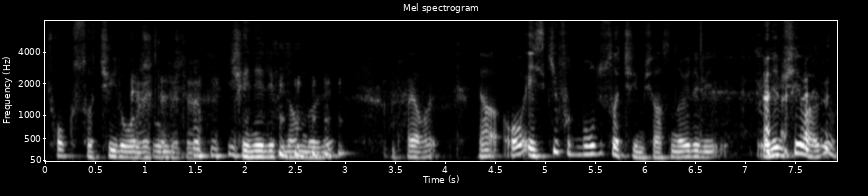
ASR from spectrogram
çok saçıyla Evet, uğraşılmış. evet, Çeneli falan böyle. Ya, ya o eski futbolcu saçıymış aslında. Öyle bir öyle bir şey var değil mi?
